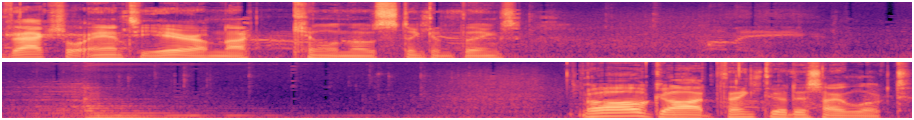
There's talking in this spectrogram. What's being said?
With actual anti-air, I'm not killing those stinking things. Oh god, thank goodness I looked.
